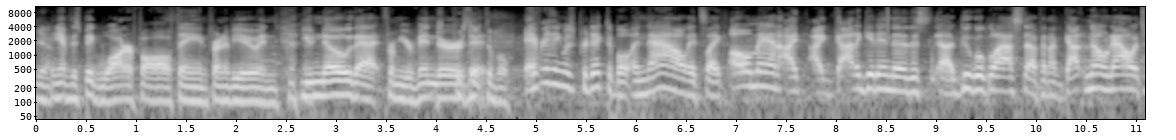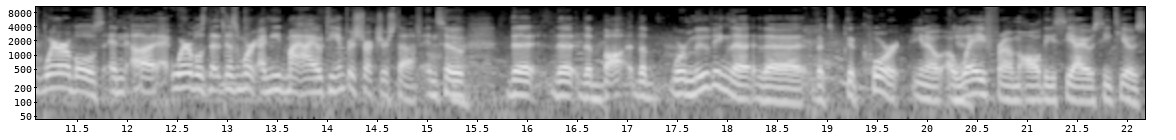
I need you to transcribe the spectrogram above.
Yeah. And you have this big waterfall thing in front of you and you know that from your vendors. predictable. Everything was predictable and now it's like, oh man, I, I got to get into this uh, Google Glass stuff and I've got, no, now it's wearables and uh, wearables, that doesn't work. I need my IoT infrastructure stuff. And so yeah. the, the, the, the, we're moving the, the, the, the court you know, away yeah. from all these CIO, CTOs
